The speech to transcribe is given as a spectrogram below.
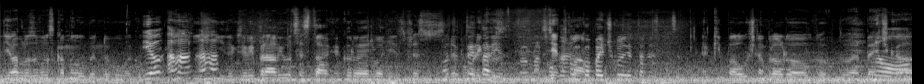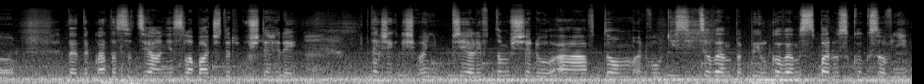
dělám rozhovor s Kamilou Bendovou. Jako jo, aha, aha. Takže vypráví o cestách jako do Hermanic přes no, republiku tady, s dětma. kopečku je tady Jaký palouš nabral do, do, do EBčka. No, to je taková ta sociálně slabá čtvrt už tehdy. Hmm takže když oni přijeli v tom šedu a v tom dvoutisícovém pepílkovém spadu z koksovní,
